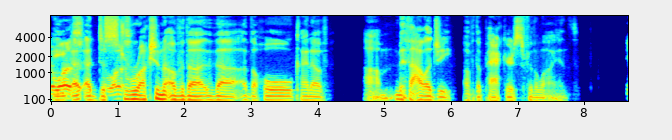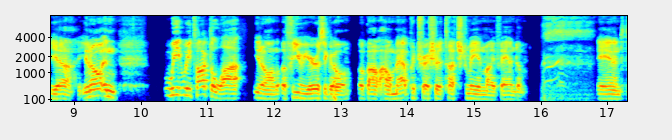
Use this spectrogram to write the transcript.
It a, was. a, a It was. destruction of the the of the whole kind of um mythology of the Packers for the Lions. Yeah, you know, and we we talked a lot, you know, a few years ago about how Matt Patricia touched me in my fandom, and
